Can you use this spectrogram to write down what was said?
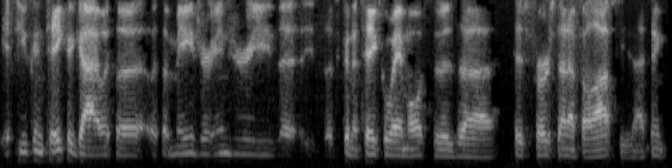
if you can take a guy with a with a major injury that that's going to take away most of his uh his first NFL offseason. I think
